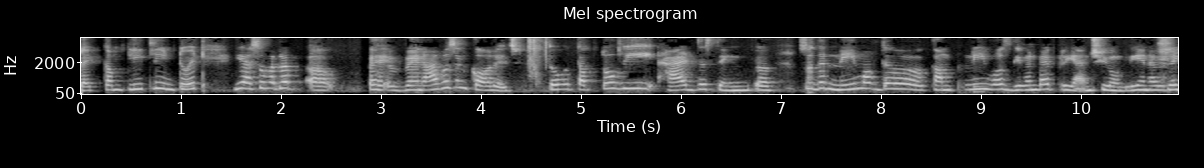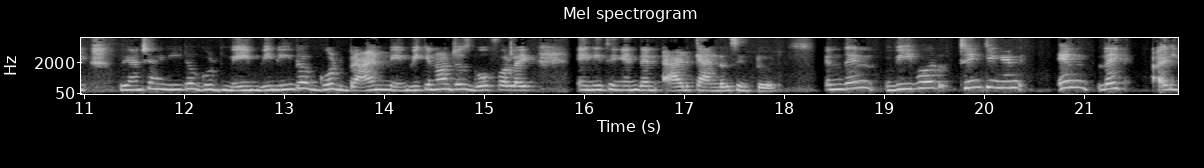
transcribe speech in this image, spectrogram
like completely into it yeah so matlab, uh, when I was in college, so tab we had this thing. Uh, so the name of the company was given by Priyanshi only, and I was like, Priyanshi, I need a good name. We need a good brand name. We cannot just go for like anything and then add candles into it. And then we were thinking in in like I'll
